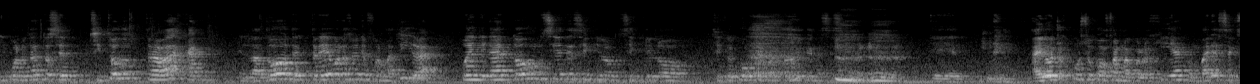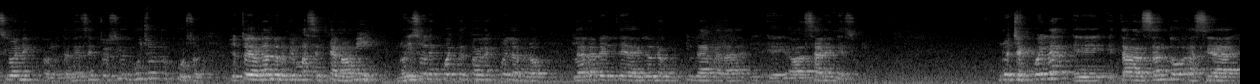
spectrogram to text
y por lo tanto, si todos trabajan en las dos, tres evaluaciones formativas, pueden llegar todos un 7 si que lo, si que lo, cumplen que necesitan. Eh, hay otros cursos con farmacología, con varias secciones donde también se introducen muchos otros cursos. Yo estoy hablando de lo que es más cercano a mí. No hizo la encuesta en toda la escuela, pero claramente hay una cultura para eh, avanzar en eso. Nuestra escuela eh, está avanzando hacia,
